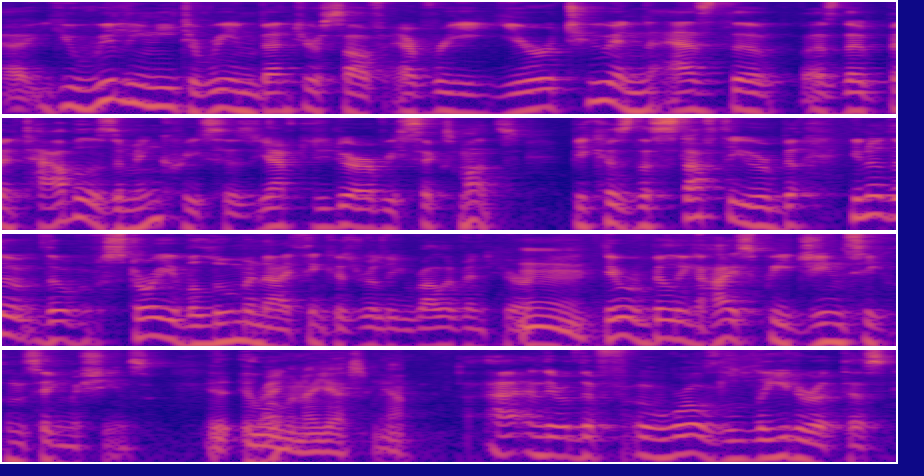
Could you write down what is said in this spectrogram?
uh, you really need to reinvent yourself every year or two, and as the as the metabolism increases, you have to do it every six months because the stuff that you were building, you know, the, the story of Illumina, I think, is really relevant here. Mm. They were building high speed gene sequencing machines. I- Illumina, right? yes, yeah. Uh, and they were the world's leader at this.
